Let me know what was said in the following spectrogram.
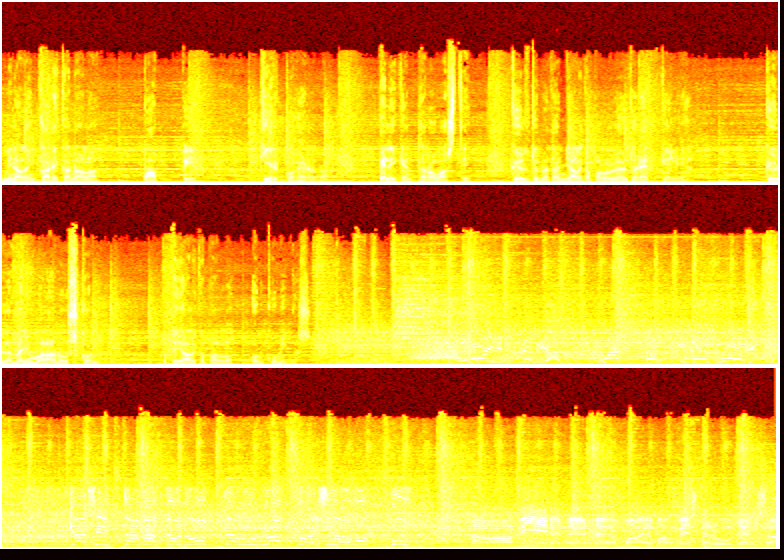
Minä olen Kari Kanala, pappi, kirkkoherra, pelikenttä rovasti, kyltymätön jalkapallon löytöretkeilijä. Kyllä mä Jumalan uskon, mutta jalkapallo on kuningas. Viidennen maailmanmestaruutensa.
